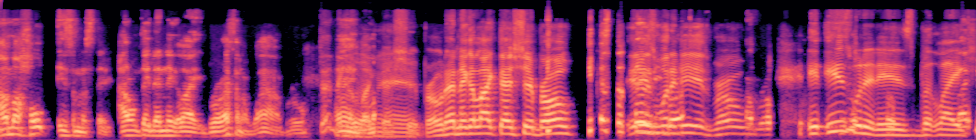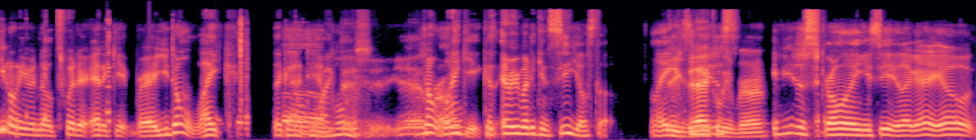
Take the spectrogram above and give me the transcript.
I'm a hope it's a mistake. I don't think that nigga like, bro. That's kind a wild, bro. That nigga like gonna- that shit, bro. That nigga like that shit, bro. It's the It is what bro. it is, bro. Bro, It is what it is, but like Like- he don't even know Twitter etiquette, bro. You don't like the Uh, goddamn like porn. shit. Yeah, You don't bro. like it because everybody can see your stuff. Like if Exactly, just- bro. If you just scrolling, you see like, hey yo,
